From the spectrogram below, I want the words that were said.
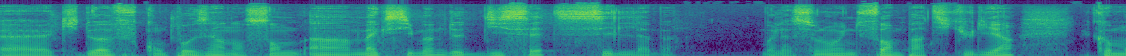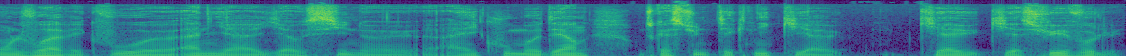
euh, qui doivent composer un, ensemble, un maximum de 17 syllabes. Voilà, selon une forme particulière. Mais comme on le voit avec vous, euh, Anne, il y, a aussi une, un haïku moderne. En tout cas, c'est une technique qui a, qui, a, qui a su évoluer.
